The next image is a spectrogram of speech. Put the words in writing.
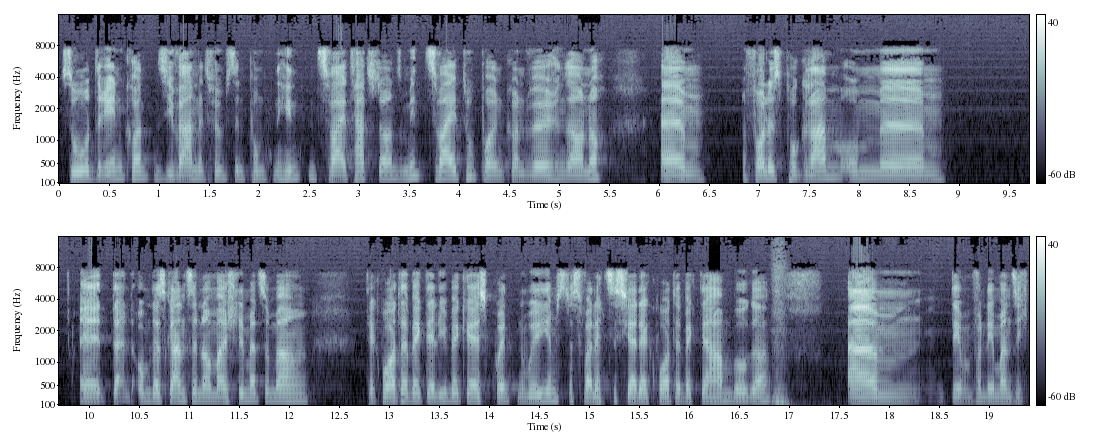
so drehen konnten. Sie waren mit 15 Punkten hinten, zwei Touchdowns mit zwei Two-Point-Conversions auch noch. Ähm, volles Programm, um, ähm, äh, um das Ganze nochmal schlimmer zu machen. Der Quarterback der Lübecker ist Quentin Williams, das war letztes Jahr der Quarterback der Hamburger, ähm, dem, von dem man sich,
